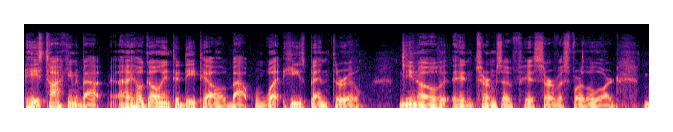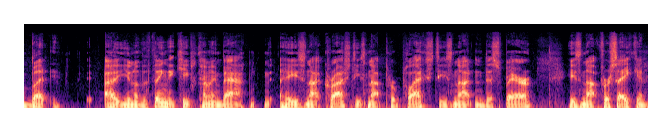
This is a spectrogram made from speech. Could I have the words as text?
he's talking about. Uh, he'll go into detail about what he's been through, you know, in terms of his service for the Lord. But uh, you know, the thing that keeps coming back, he's not crushed, he's not perplexed, he's not in despair, he's not forsaken.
